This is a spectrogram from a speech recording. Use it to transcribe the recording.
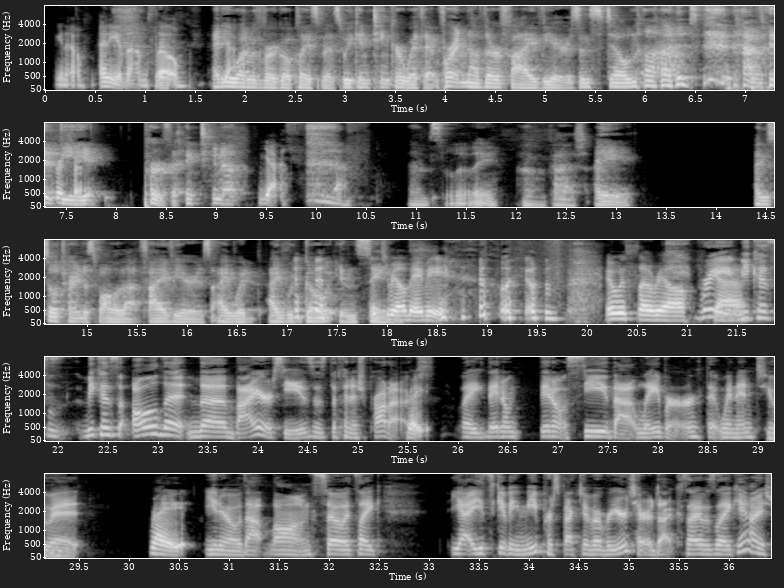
you know any of them so Anyone with Virgo placements, we can tinker with it for another five years and still not have it For be sure. perfect. You know. yes yes Absolutely. Oh gosh, I I'm still trying to swallow that five years. I would I would go insane. it's real, baby. it was it was so real, right? Yeah. Because because all that the buyer sees is the finished product, right? Like they don't they don't see that labor that went into mm-hmm. it, right? You know that long. So it's like, yeah, it's giving me perspective over your tarot deck because I was like, yeah, I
